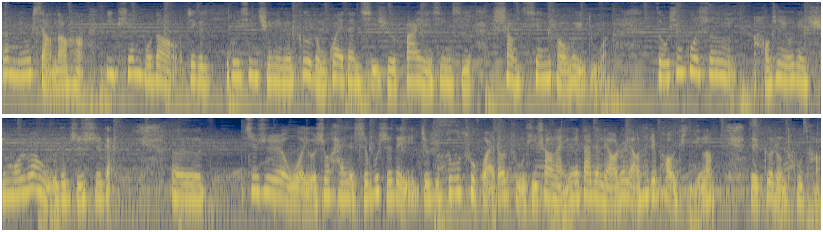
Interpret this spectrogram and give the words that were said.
但没有想到哈，一天不到，这个微信群里面各种怪诞奇趣发言信息上千条未读啊，走心过深，好像有点群魔乱舞的指使感，呃。就是我有时候还时不时得就是督促拐到主题上来，因为大家聊着聊他就跑题了，对各种吐槽。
